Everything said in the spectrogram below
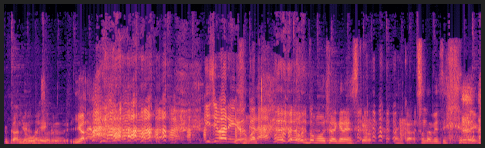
浮かんでるなそ君れ。いや。意地悪言うから。本当申し訳ないですけど。なんかそんな別に変ないけど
